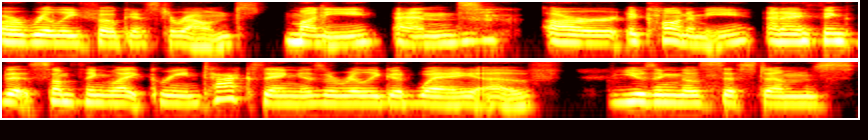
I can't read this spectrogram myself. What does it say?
are really focused around money and our economy. And I think that something like green taxing is a really good way of using those systems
